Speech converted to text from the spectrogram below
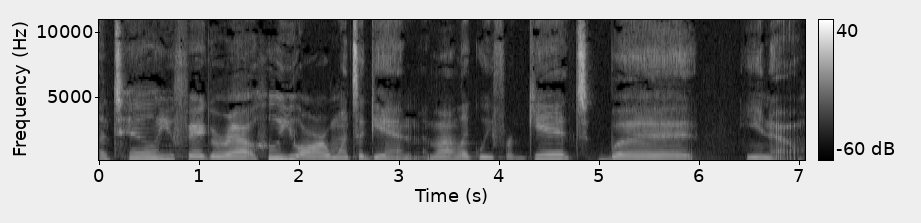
until you figure out who you are once again. Not like we forget, but you know,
